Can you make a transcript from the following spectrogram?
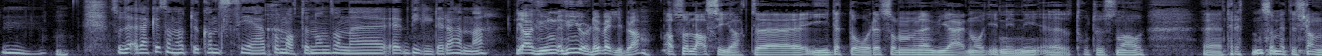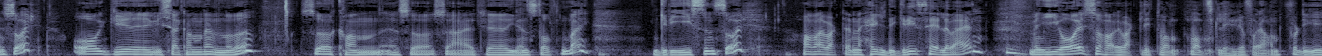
Mm. Så det er ikke sånn at du kan se på en måte noen sånne bilder av henne Ja, hun, hun, gjør det veldig bra. Altså, la oss si at uh, i dette året som vi er nå inne i, uh, 2013, som heter Slangens år, og uh, hvis jeg kan nevne det, så, kan, så, så er Jens Stoltenberg grisens år. Han har vært en heldig gris hele veien, men i år så har det vært litt vanskeligere for han. Fordi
